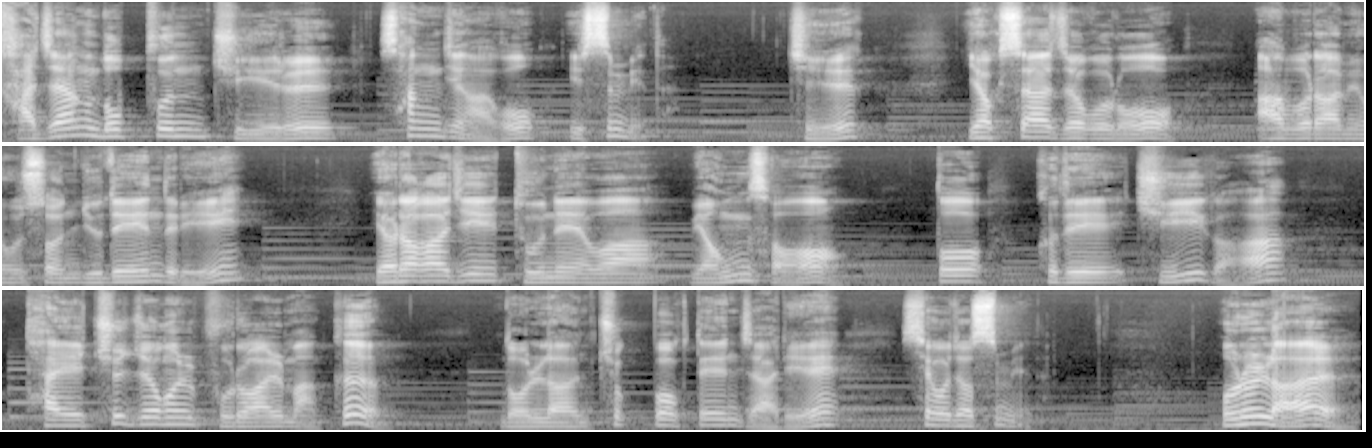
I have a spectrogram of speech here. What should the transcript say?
가장 높은 지위를 상징하고 있습니다. 즉, 역사적으로 아브라함의 우선 유대인들이 여러 가지 두뇌와 명서 또 그들의 지위가 타의 추정을 불허할 만큼 놀라운 축복된 자리에 세워졌습니다. 오늘날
